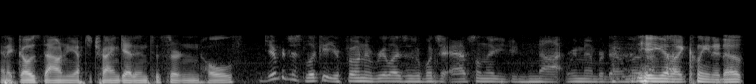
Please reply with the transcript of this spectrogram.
and it goes down, and you have to try and get into certain holes. Do you ever just look at your phone and realize there's a bunch of apps on there you do not remember downloading? yeah, you gotta like clean it up.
